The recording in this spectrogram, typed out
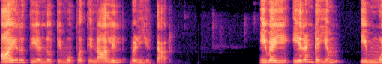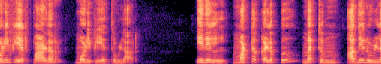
ஆயிரத்தி எண்ணூற்றி முப்பத்தி நாலில் வெளியிட்டார். இவை இரண்டையும் இம்மொழிபெயர்ப்பாளர் மொழிபெயர்த்துள்ளார். இதில் மட்டக்களப்பு மற்றும் அதிலுள்ள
